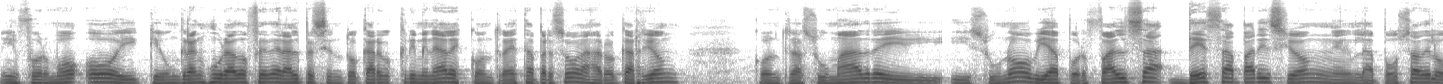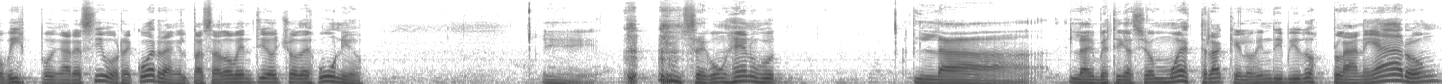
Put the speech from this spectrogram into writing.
informó hoy que un gran jurado federal presentó cargos criminales contra esta persona, Harold Carrión, contra su madre y, su novia por falsa desaparición en la posa del obispo en Arecibo. Recuerdan, el pasado 28 de junio. Eh, según Henwood, la, la investigación muestra que los individuos planearon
